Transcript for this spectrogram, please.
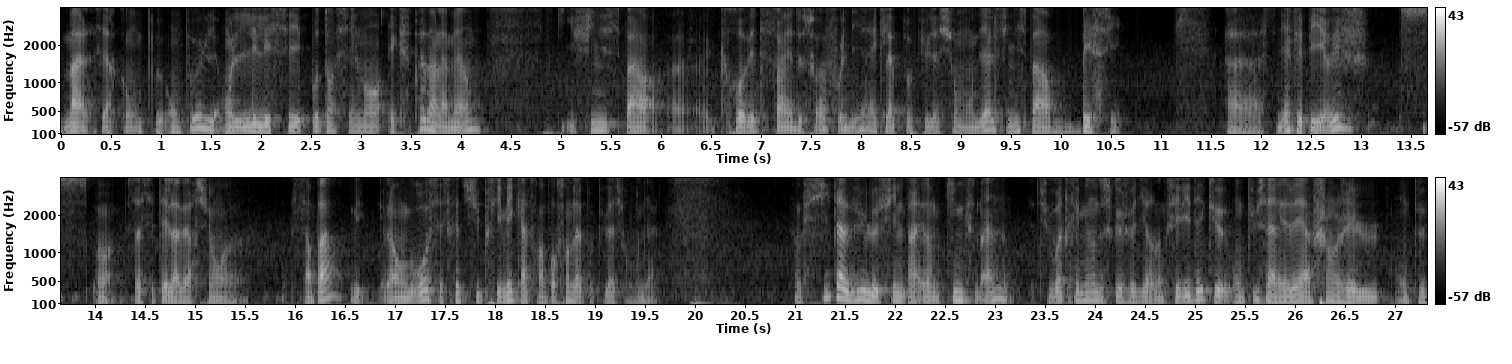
mal. C'est-à-dire qu'on peut, on peut les laisser potentiellement exprès dans la merde, qui finissent par euh, crever de faim et de soif, faut le dire, et que la population mondiale finisse par baisser. Euh, c'est-à-dire que les pays riches, ça c'était la version euh, sympa, mais là en gros, ce serait de supprimer 80% de la population mondiale. Donc si tu as vu le film par exemple Kingsman, tu vois très bien de ce que je veux dire. Donc c'est l'idée qu'on puisse arriver à changer, on peut,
